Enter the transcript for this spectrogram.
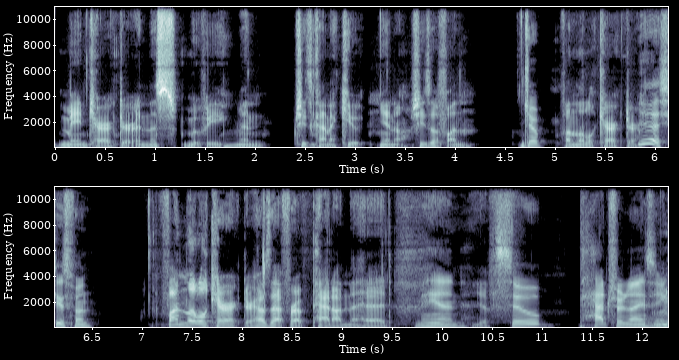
main character in this movie, and she's kind of cute. You know, she's a fun, Yep. fun little character. Yeah, she's fun. Fun little character. How's that for a pat on the head? Man. Yes. So patronizing.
